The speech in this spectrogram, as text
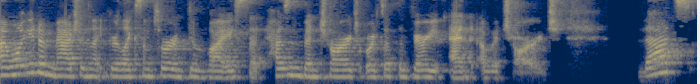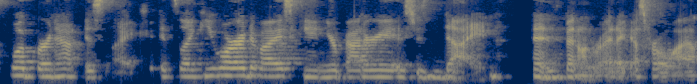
I want you to imagine that you're like some sort of device that hasn't been charged or it's at the very end of a charge. That's what burnout is like. It's like you are a device and your battery is just dying and it's been on red, I guess, for a while.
